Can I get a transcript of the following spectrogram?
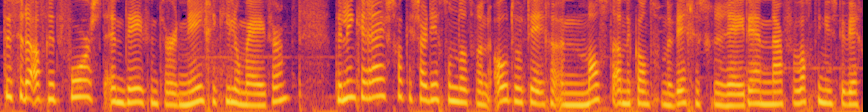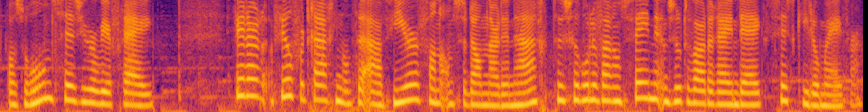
Tussen de afrit Voorst en Deventer 9 kilometer. De linkerrijstrook is daar dicht omdat er een auto tegen een mast aan de kant van de weg is gereden. En naar verwachting is de weg pas rond 6 uur weer vrij. Verder veel vertraging op de A4 van Amsterdam naar Den Haag... tussen Roelevarensveen en Zoeterwoude Rijndijk 6 kilometer.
